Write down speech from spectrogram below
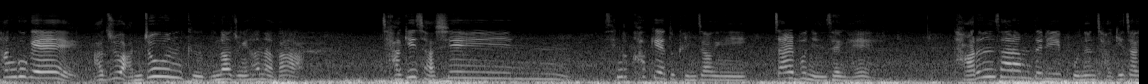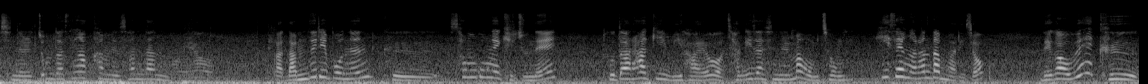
한국의 아주 안 좋은 그 문화 중에 하나가 자기 자신 생각하기에도 굉장히 짧은 인생에 다른 사람들이 보는 자기 자신을 좀 더 생각하면서 산다는 거예요. 그러니까 남들이 보는 그 성공의 기준에 도달하기 위하여 자기 자신을 막 엄청 희생을 한단 말이죠. 내가 왜 그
